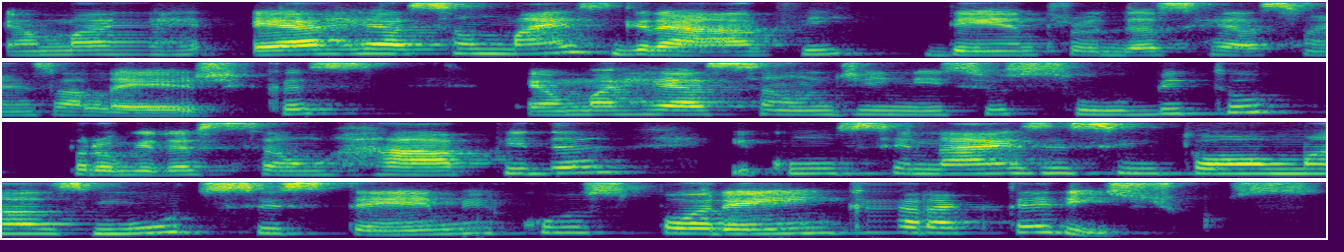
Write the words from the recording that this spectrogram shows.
é, uma, é a reação mais grave dentro das reações alérgicas. É uma reação de início súbito, progressão rápida e com sinais e sintomas multissistêmicos, porém característicos.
